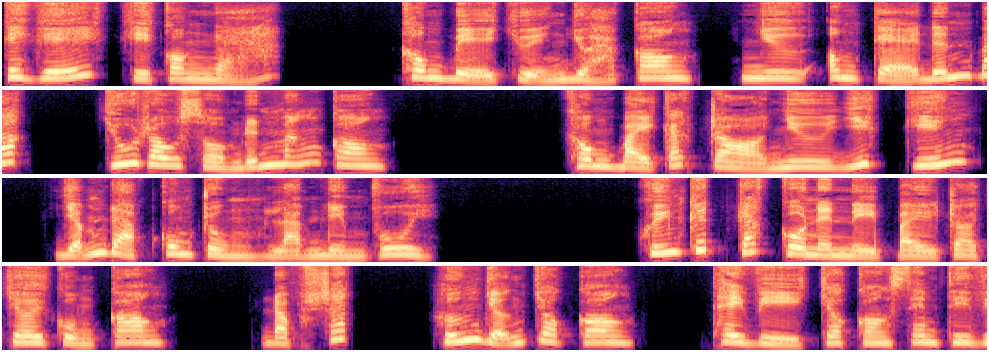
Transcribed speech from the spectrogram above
cái ghế khi con ngã, không bịa chuyện dọa con như ông kẻ đến bắt, chú râu xồm đến mắng con. Không bày các trò như giết kiến, dẫm đạp côn trùng làm niềm vui. Khuyến khích các cô nanny bày trò chơi cùng con, đọc sách, hướng dẫn cho con thay vì cho con xem TV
